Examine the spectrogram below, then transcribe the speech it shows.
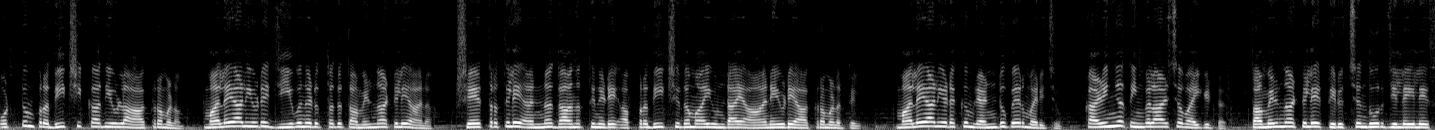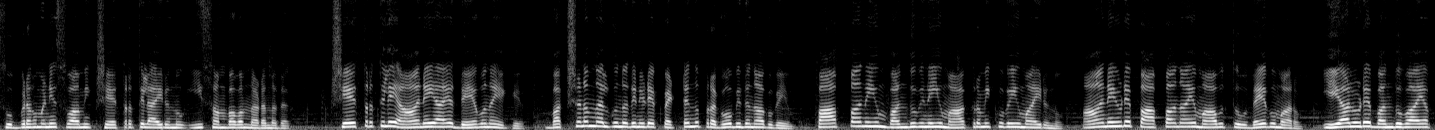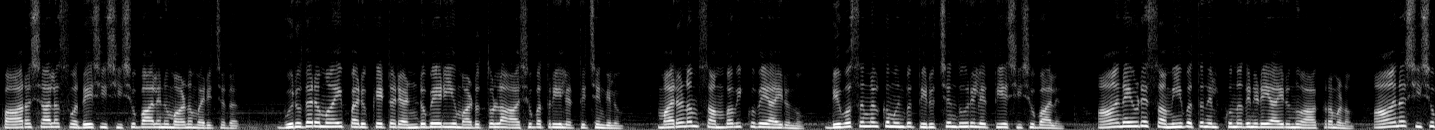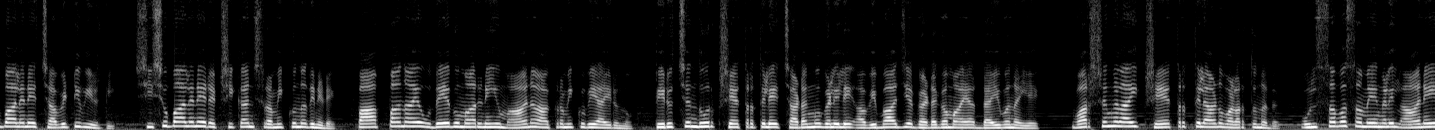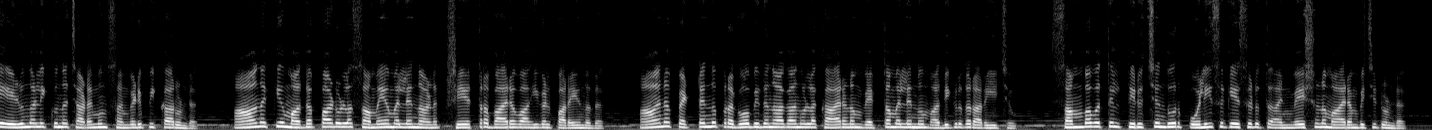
ഒട്ടും പ്രതീക്ഷിക്കാതെയുള്ള ആക്രമണം. മലയാളിയുടെ ജീവനെടുത്തത് തമിഴ്നാട്ടിലെ ആന. ക്ഷേത്രത്തിലെ അന്നദാനത്തിനിടെ അപ്രതീക്ഷിതമായി ഉണ്ടായ ആനയുടെ ആക്രമണത്തിൽ മലയാളിയടക്കം രണ്ടുപേർ മരിച്ചു. കഴിഞ്ഞ തിങ്കളാഴ്ച വൈകിട്ട് തമിഴ്നാട്ടിലെ തിരുച്ചെന്തൂർ ജില്ലയിലെ സുബ്രഹ്മണ്യസ്വാമി ക്ഷേത്രത്തിലായിരുന്നു ഈ സംഭവം നടന്നത്. ക്ഷേത്രത്തിലെ ആനയായ ദേവനയ്ക്ക് ഭക്ഷണം നൽകുന്നതിനിടെ പെട്ടെന്ന് പ്രകോപിതനാകുകയും പാപ്പാനെയും ബന്ധുവിനെയും ആക്രമിക്കുകയുമായിരുന്നു. ആനയുടെ പാപ്പാനായ മാവുത്ത് ഉദയകുമാറും ഇയാളുടെ ബന്ധുവായ പാറശാല സ്വദേശി ശിശുപാലനുമാണ് മരിച്ചത്. ഗുരുതരമായി പരുക്കേറ്റ രണ്ടുപേരെയും അടുത്തുള്ള ആശുപത്രിയിൽ എത്തിച്ചെങ്കിലും മരണം സംഭവിക്കുകയായിരുന്നു. ദിവസങ്ങൾക്ക് മുൻപ് തിരുച്ചെന്തൂരിലെത്തിയ ശിശുപാലൻ ആനയുടെ സമീപത്ത് നിൽക്കുന്നതിനിടെയായിരുന്നു ആക്രമണം. ആന ശിശുപാലനെ ചവിട്ടി വീഴ്ത്തി. ശിശുപാലനെ രക്ഷിക്കാൻ ശ്രമിക്കുന്നതിനിടെ പാപ്പാനായ ഉദയകുമാറിനെയും ആന ആക്രമിക്കുകയായിരുന്നു. തിരുച്ചെന്തൂർ ക്ഷേത്രത്തിലെ ചടങ്ങുകളിലെ അവിഭാജ്യ ഘടകമായ ദൈവനയെ വർഷങ്ങളായി ക്ഷേത്രത്തിലാണ് വളർത്തുന്നത്. ഉത്സവ സമയങ്ങളിൽ ആനയെ എഴുന്നള്ളിക്കുന്ന ചടങ്ങും സംഘടിപ്പിക്കാറുണ്ട്. ആനയ്ക്ക് മതപ്പാടുള്ള സമയമല്ലെന്നാണ് ക്ഷേത്ര ഭാരവാഹികൾ പറയുന്നത്. ആന പെട്ടെന്ന് പ്രകോപിതനാകാനുള്ള കാരണം വ്യക്തമല്ലെന്നും അധികൃതർ അറിയിച്ചു. സംഭവത്തിൽ തിരുച്ചെന്തൂർ പോലീസ് കേസെടുത്ത് അന്വേഷണം ആരംഭിച്ചിട്ടുണ്ട്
